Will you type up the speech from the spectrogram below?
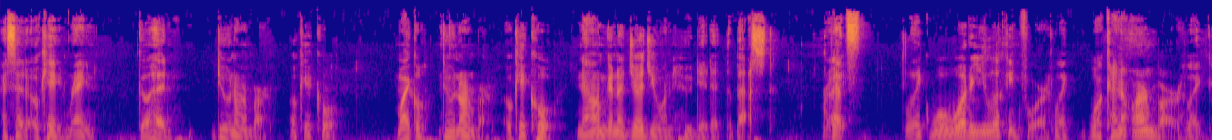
I said, "Okay, Rayne, go ahead, do an armbar." Okay, cool. Michael, do an armbar. Okay, cool. Now I'm gonna judge you on who did it the best. That's like, well, what are you looking for? Like, what kind of armbar? Like, you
